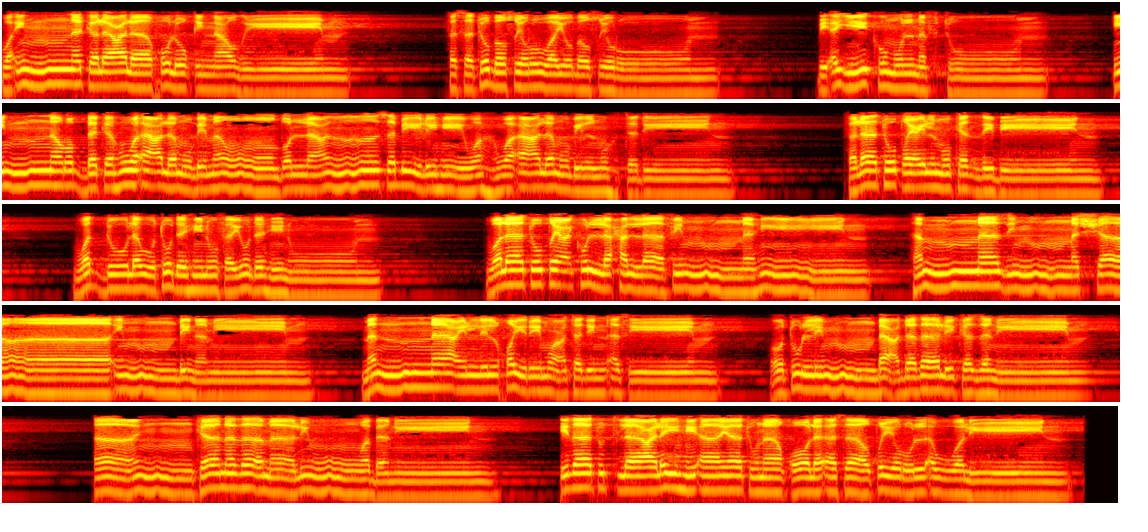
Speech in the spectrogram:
وَإِنَّكَ لَعَلَى خُلُقٍ عَظِيمٍ فَسَتُبْصِرُ وَيُبْصِرُونَ بِأَييِّكُمُ الْمَفْتُونُ إِنَّ رَبَّكَ هُوَ أَعْلَمُ بِمَنْ ضَلَّ عَن سَبِيلِهِ وَهُوَ أَعْلَمُ بِالْمُهْتَدِينَ فَلَا تُطِعِ الْمُكَذِّبِينَ وَدُّوا لَوْ تُدْهِنُ فَيُدْهِنُونَ. وَلَا تُطِعْ كُلَّ حَلَّافٍ مَّهِينٍ. هَمَّازٍ مَّشَّاءٍ بِنَمِيمٍ. مَّنَّاعٍ لِّلْخَيْرِ مُعْتَدٍ أَثِيمٍ. عُتُلٍّ بَعْدَ ذَلِكَ زَنِيمٍ. أَن كَانَ ذَا مَالٍ وَبَنِينَ إِذَا تُتْلَى عَلَيْهِ آيَاتُنَا قَالَ أَسَاطِيرُ الْأَوَّلِينَ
